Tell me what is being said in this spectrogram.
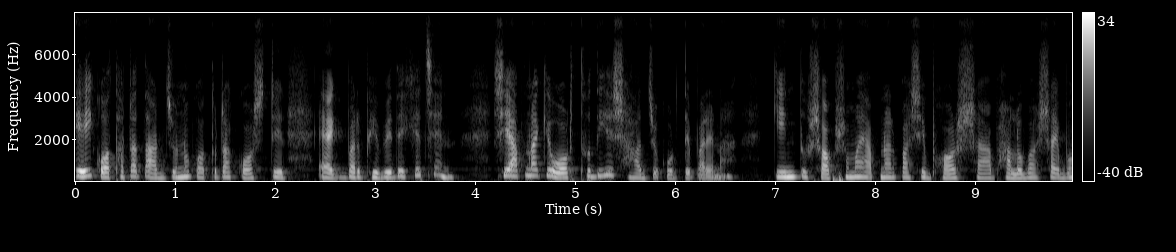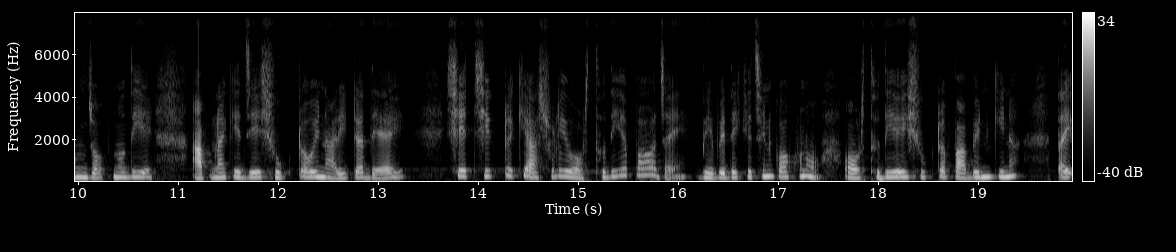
এই কথাটা তার জন্য কতটা কষ্টের, একবার ভেবে দেখেছেন? সে আপনাকে অর্থ দিয়ে সাহায্য করতে পারে না। কিন্তু সবসময় আপনার পাশে ভরসা, ভালোবাসা এবং যত্ন দিয়ে আপনাকে যে সুখটা ওই নারীটা দেয় সে সুখটা কি আসলেই অর্থ দিয়ে পাওয়া যায়? ভেবে দেখেছেন কখনো? অর্থ দিয়ে এই সুখটা পাবেন কি না? তাই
